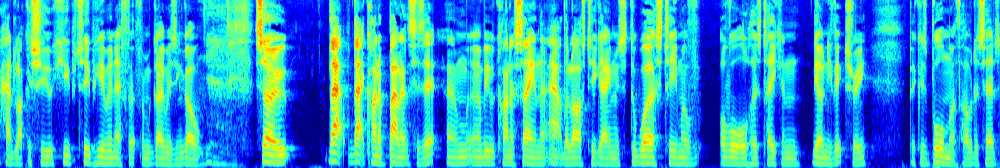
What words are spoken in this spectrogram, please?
had like a superhuman effort from Gomes in goal. Yeah. So that that kind of balances it. And we were kind of saying that out of the last two games, the worst team of, of all has taken the only victory because Bournemouth, I would have said,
